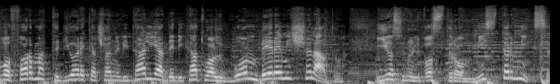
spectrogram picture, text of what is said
nuovo format di Oreca Channel Italia dedicato al buon bere miscelato. Io sono il vostro Mr. Mix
